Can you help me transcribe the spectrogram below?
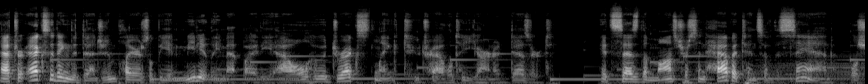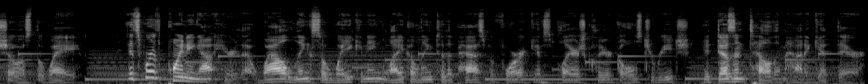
After exiting the dungeon, players will be immediately met by the owl who directs Link to travel to Yarna Desert. It says the monstrous inhabitants of the sand will show us the way. It's worth pointing out here that while Link's Awakening, like A Link to the Past before it gives players clear goals to reach, it doesn't tell them how to get there.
